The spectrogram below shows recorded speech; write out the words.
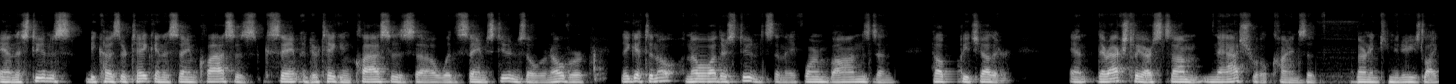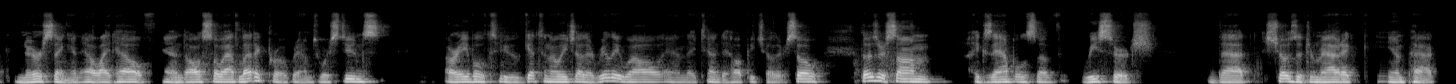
And the students, because they're taking the same classes, same they're taking classes uh, with the same students over and over, they get to know know other students and they form bonds and help each other. And there actually are some natural kinds of learning communities like nursing and allied health, and also athletic programs where students are able to get to know each other really well and they tend to help each other. So, those are some examples of research that shows a dramatic impact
